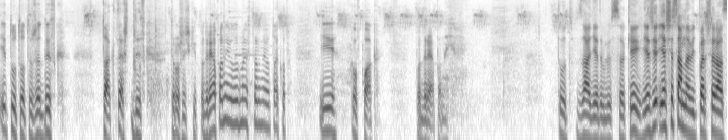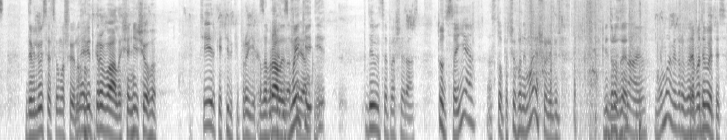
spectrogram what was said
І тут от уже диск. Так, теж диск трошечки подряпаний з одної сторони, отак от. І ковпак подряпаний. Тут ззаді я дивлюся, окей. Я, ж- я ще сам навіть перший раз дивлюся цю машину. Не відкривали ще нічого. Тільки-тільки приїхали. Забрали з на мийки стоянку. і дивиться перший раз. Тут все є. А стоп, а цього немає, що ли, від, від Не розетки? знаю. Нема від розетки. Треба дивитись.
